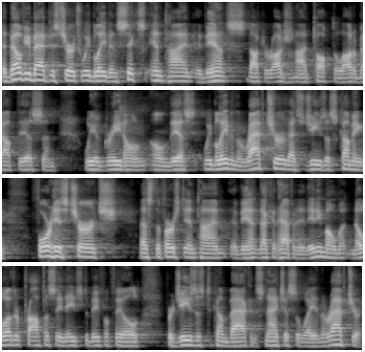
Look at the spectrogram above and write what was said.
At Bellevue Baptist Church, we believe in six end time events. Dr. Rogers and I talked a lot about this, and we agreed on, on this. We believe in the rapture, that's Jesus coming for his church that's the first end time event. That could happen at any moment. No other prophecy needs to be fulfilled for Jesus to come back and snatch us away in the rapture.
